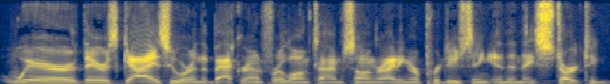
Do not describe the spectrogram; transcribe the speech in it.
where there's guys who are in the background for a long time songwriting or producing, and then they start to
